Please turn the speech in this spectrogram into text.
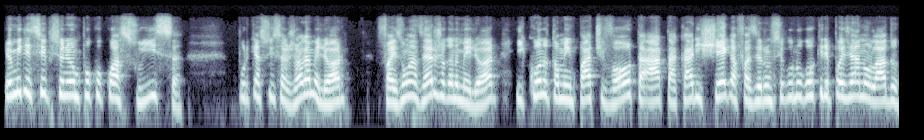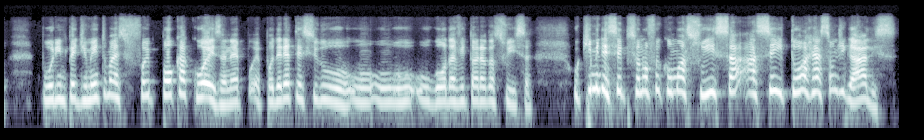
eu me decepcionei um pouco com a Suíça, porque a Suíça joga melhor, faz 1 a 0 jogando melhor e quando toma empate volta a atacar e chega a fazer um segundo gol que depois é anulado por impedimento, mas foi pouca coisa, né? Poderia ter sido o, o, o gol da vitória da Suíça. O que me decepcionou foi como a Suíça aceitou a reação de Gales.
